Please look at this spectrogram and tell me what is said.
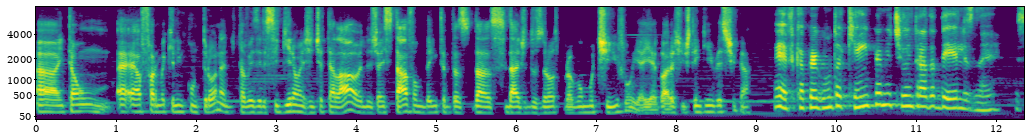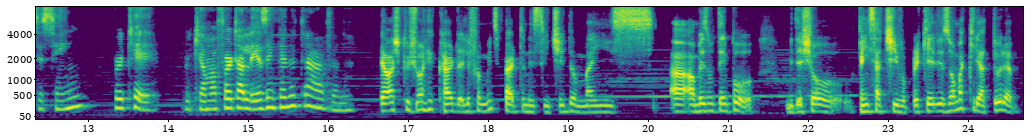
Ah, então, é, é a forma que ele encontrou, né? Talvez eles seguiram a gente até lá, ou eles já estavam dentro das, da cidade dos Drones por algum motivo, e aí agora a gente tem que investigar. É, fica a pergunta quem permitiu a entrada deles, né? Esse sim, por quê? Porque é uma fortaleza impenetrável, né? Eu acho que o João Ricardo ele foi muito esperto nesse sentido, mas a- ao mesmo tempo me deixou pensativo, porque ele usou uma criatura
